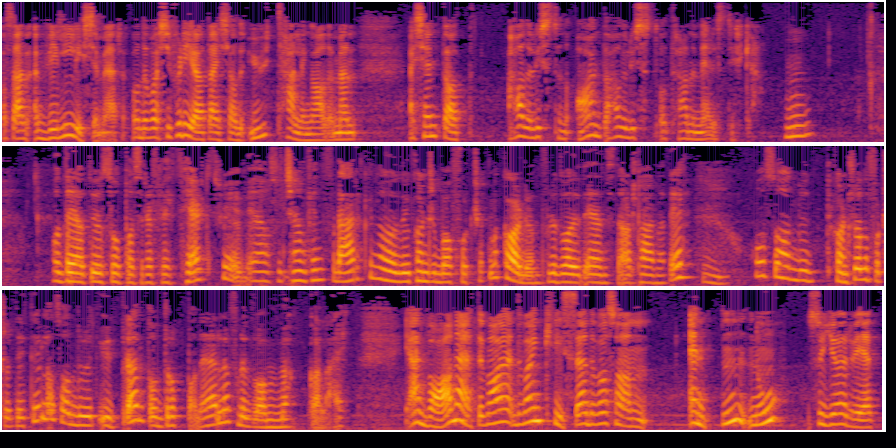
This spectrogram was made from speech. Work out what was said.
altså jeg, jeg ville ikke mer. Og det var ikke fordi at jeg ikke hadde uttelling av det, men jeg kjente at jeg hadde lyst til noe annet. Jeg hadde lyst til å trene mer styrke. Og det at du er såpass reflektert, tror jeg er også kjempefint. For der kunne du kanskje bare fortsette med kardioen, for det var ditt eneste alternativ. Og så hadde du kanskje hadde fortsatt litt til, og så hadde du blitt utbrent og droppa det hele fordi du var møkkalei. Jeg var det. Det var, det var en krise. Det var sånn Enten nå så gjør vi et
